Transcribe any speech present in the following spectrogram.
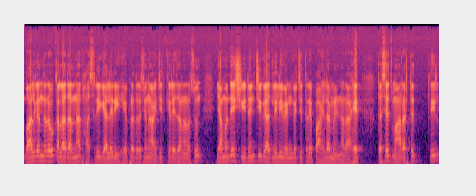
बालगंधर्व कलादालनात हासरी गॅलरी हे प्रदर्शन आयोजित केले जाणार असून यामध्ये शीदनची गाजलेली व्यंगचित्रे पाहायला मिळणार आहेत. तसेच महाराष्ट्रातील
